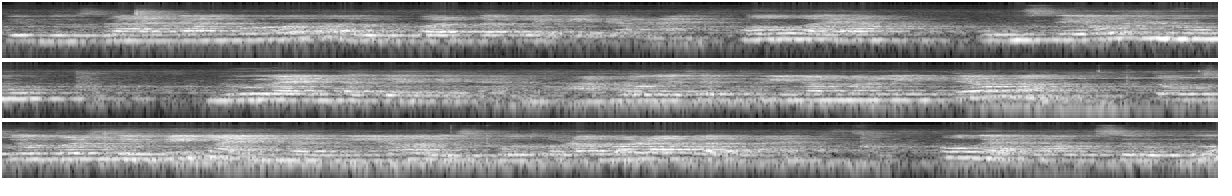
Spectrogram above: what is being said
फिर दूसरा आधा गोल और ऊपर तक लेके जाना है। हो गया। ऊ से उल्लू ब्लू लाइन तक लेके जाना है। आप लोग ऐसे थ्री नंबर लिखते हो ना तो उसके ऊपर स्लीपिंग लाइन करनी है और इसको थोड़ा बड़ा करना है। हो गया ना उससे उल्लू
